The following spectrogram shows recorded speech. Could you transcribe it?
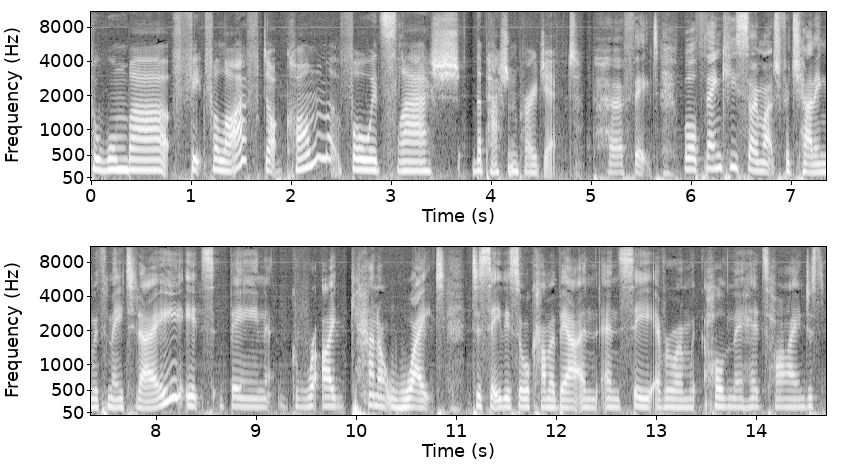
toowoomba.fitforlife.com forward slash the Passion Project. Perfect. Well, thank you so much for chatting with me today. It's been, gr- I cannot wait to see this all come about and, and see everyone holding their heads high and just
